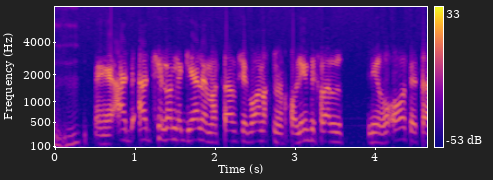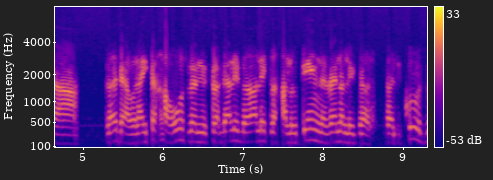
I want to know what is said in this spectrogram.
Mm-hmm. עד, עד שלא נגיע למצב שבו אנחנו יכולים בכלל לראות את ה... לא יודע, אולי תחרות בין מפלגה ליברלית לחלוטין לבין הליכוד.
